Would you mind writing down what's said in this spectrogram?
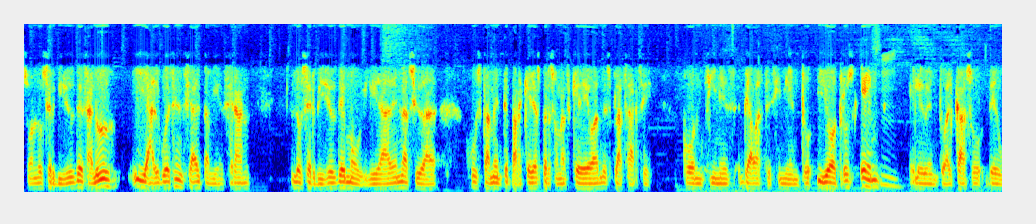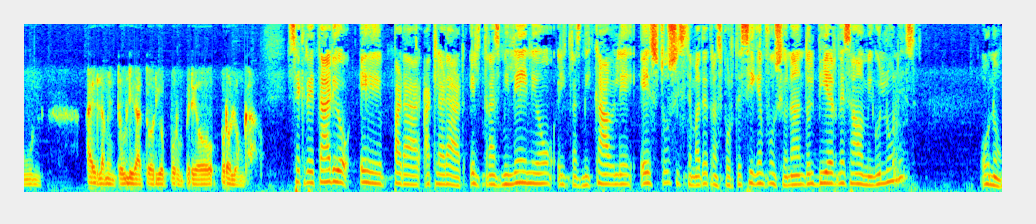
son los servicios de salud y algo esencial también serán los servicios de movilidad en la ciudad, justamente para aquellas personas que deban desplazarse con fines de abastecimiento y otros en el eventual caso de un aislamiento obligatorio por un periodo prolongado. Secretario, eh, para aclarar, el Transmilenio, el Transmicable, ¿estos sistemas de transporte siguen funcionando el viernes, a domingo y lunes o no?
